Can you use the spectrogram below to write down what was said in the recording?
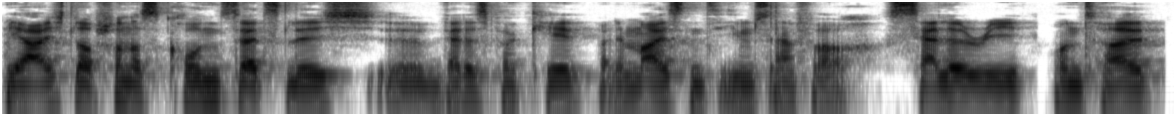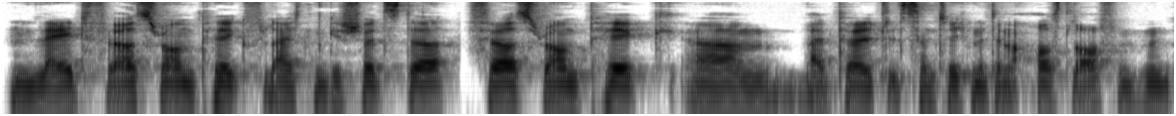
Ja, ich glaube schon, dass grundsätzlich äh, wäre das Paket bei den meisten Teams einfach Salary und halt ein Late First Round Pick, vielleicht ein geschützter guter First-Round-Pick. Ähm, bei Pöltl ist natürlich mit dem Auslaufen,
